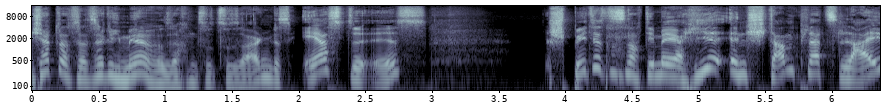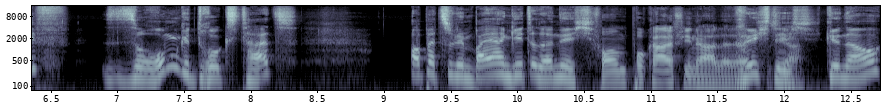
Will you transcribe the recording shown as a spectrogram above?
Ich habe da tatsächlich mehrere Sachen zu, zu sagen. Das erste ist, spätestens nachdem er ja hier in Stammplatz live so rumgedruckst hat, ob er zu den Bayern geht oder nicht. Vom Pokalfinale. Richtig, Jahr. genau.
